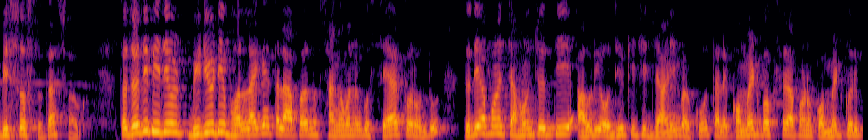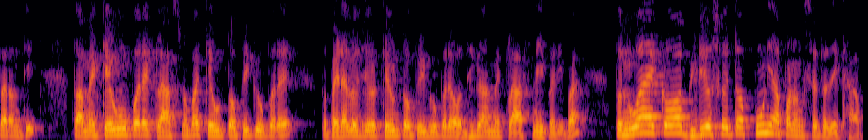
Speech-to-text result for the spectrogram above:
ବିଶ୍ୱସ୍ତତା ସହଗ ତ ଯଦି ଭିଡ଼ିଓ ଭିଡ଼ିଓଟି ଭଲ ଲାଗେ ତାହେଲେ ଆପଣ ସାଙ୍ଗମାନଙ୍କୁ ସେୟାର କରନ୍ତୁ ଯଦି ଆପଣ ଚାହୁଁଛନ୍ତି ଆହୁରି ଅଧିକ କିଛି ଜାଣିବାକୁ ତାହେଲେ କମେଣ୍ଟ ବକ୍ସରେ ଆପଣ କମେଣ୍ଟ କରିପାରନ୍ତି ତ ଆମେ କେଉଁ ଉପରେ କ୍ଲାସ୍ ନେବା କେଉଁ ଟପିକ୍ ଉପରେ ତ ପେଡାଲୋଜିର କେଉଁ ଟପିକ୍ ଉପରେ ଅଧିକ ଆମେ କ୍ଲାସ୍ ନେଇପାରିବା ତ ନୂଆ ଏକ ଭିଡ଼ିଓ ସହିତ ପୁଣି ଆପଣଙ୍କ ସହିତ ଦେଖାହେବ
